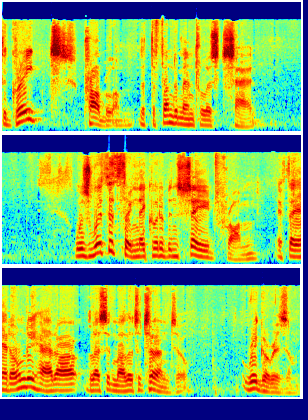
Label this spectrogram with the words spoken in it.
the great problem that the fundamentalists had was with a thing they could have been saved from if they had only had our Blessed Mother to turn to rigorism.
